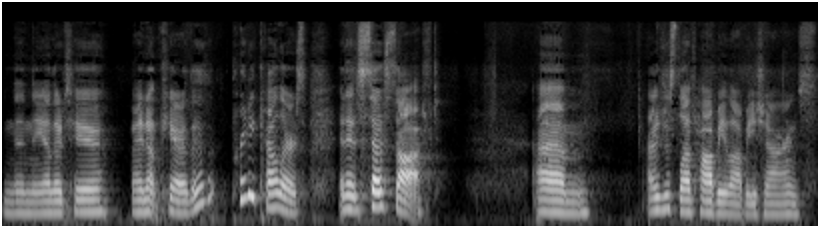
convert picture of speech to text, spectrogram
than the other two. But I don't care. They're pretty colors. And it's so soft. Um, I just love Hobby Lobby's yarns.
